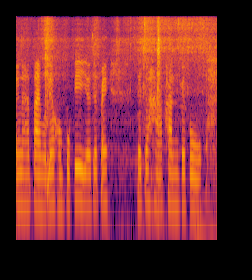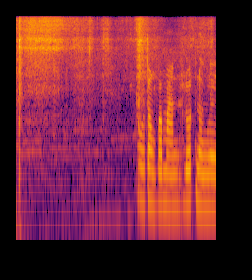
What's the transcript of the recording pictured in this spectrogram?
งนะคะ ตายหมดแล้วของปูปี้เดี๋ยวจะไปเดี๋ยวจะหาพันธุ์ไปปลูก อ้ต้องประมาณรถหนึ่งเลย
